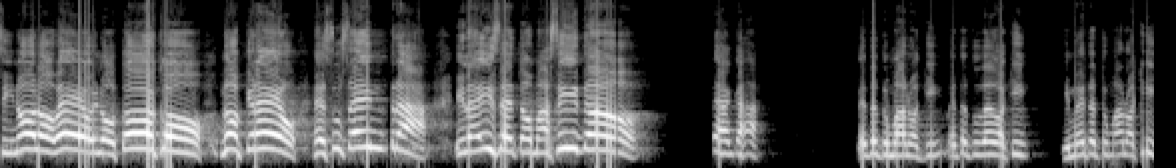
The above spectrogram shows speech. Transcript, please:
si no lo veo y lo toco, no creo. Jesús entra y le dice, Tomasito, ven acá, mete tu mano aquí, mete tu dedo aquí y mete tu mano aquí.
